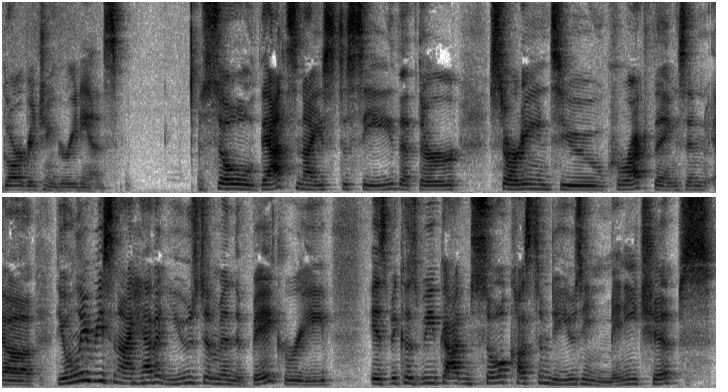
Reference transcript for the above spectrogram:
garbage ingredients. So that's nice to see that they're starting to correct things. And uh, the only reason I haven't used them in the bakery is because we've gotten so accustomed to using mini chips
